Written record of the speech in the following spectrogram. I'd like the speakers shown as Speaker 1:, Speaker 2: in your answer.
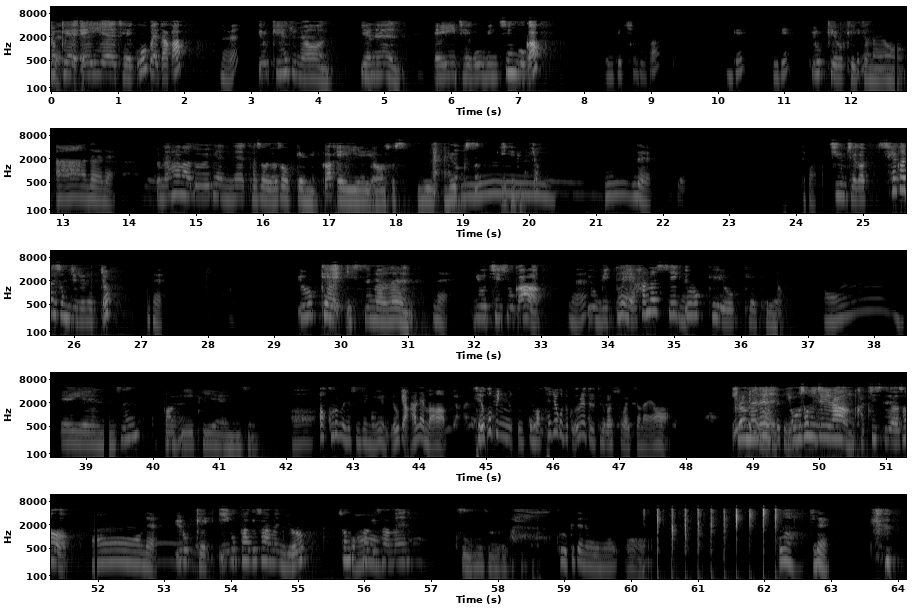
Speaker 1: 이렇게 a의 제곱에다가
Speaker 2: 네.
Speaker 1: 이렇게 해주면 얘는 a 제곱인 친구가
Speaker 2: 여기 친구가 이게 두 개?
Speaker 1: 이렇게 이렇게
Speaker 2: 세 개?
Speaker 1: 있잖아요.
Speaker 2: 아, 네네.
Speaker 1: 그러면 하나, 둘, 셋, 넷, 다섯, 여섯 개니까 a의 여섯, 육, 육승이 되겠죠?
Speaker 2: 음, 네. 대박.
Speaker 1: 지금 제가 세 가지 성질을 했죠?
Speaker 2: 네.
Speaker 1: 이렇게 있으면은
Speaker 2: 네.
Speaker 1: 이 지수가
Speaker 2: 네.
Speaker 1: 이 밑에 하나씩
Speaker 2: 네.
Speaker 1: 이렇게 이렇게 돼요.
Speaker 2: 어.
Speaker 1: a의 n승 곱하기 b의 n승.
Speaker 2: 아, 아, 그러면 요, 선생님. 여기 안에 막, 제곱이 있고, 막, 세제곱 있고, 이런 애들 들어갈 수가 있잖아요.
Speaker 1: 그러면은
Speaker 2: 돼요?
Speaker 1: 성질이랑 같이 쓰여서
Speaker 2: 어, 네.
Speaker 1: 이렇게 2 곱하기 3은 6, 3 곱하기
Speaker 2: 와.
Speaker 1: 3은 9 해서 이렇게.
Speaker 2: 그렇게 되는군요. 어. 우와, 네.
